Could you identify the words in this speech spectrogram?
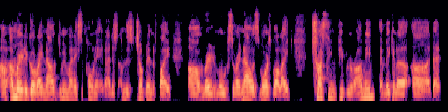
I'm ready to go right now. Give me my next opponent, and I just I'm just jumping in the fight, um, ready to move. So right now it's more about like trusting the people around me and making a uh, that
